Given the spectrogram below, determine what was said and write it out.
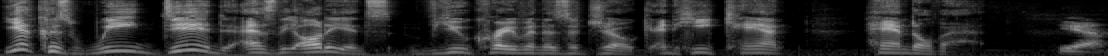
yeah, because we did as the audience view Kraven as a joke and he can't handle that. Yeah.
